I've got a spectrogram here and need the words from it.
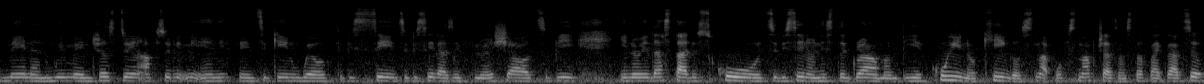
men and women just doing absolutely anything to gain wealth, to be seen, to be seen as influential, to be, you know, in that status quo, to be seen on Instagram and be a queen or king or snap of Snapchat and stuff like that. So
